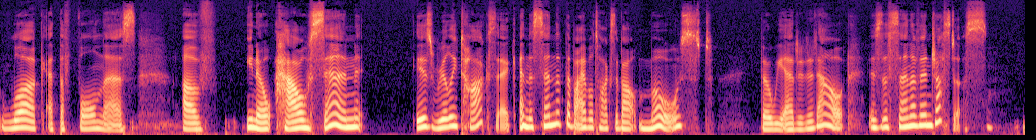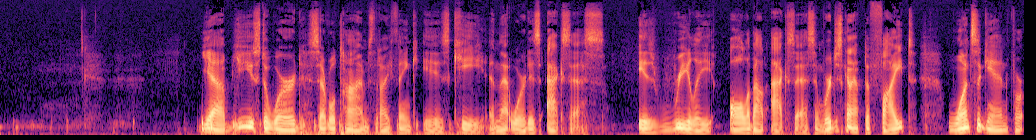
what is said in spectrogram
look at the fullness of, you know, how sin is really toxic. And the sin that the Bible talks about most, though we edit it out, is the sin of injustice. Yeah, you used a word several times that I think is key, and that word is access. Is really all about access, and we're just going to have to fight once again for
